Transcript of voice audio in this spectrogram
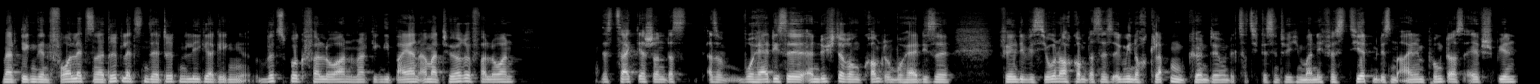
Man hat gegen den vorletzten oder drittletzten der dritten Liga gegen Würzburg verloren, man hat gegen die Bayern Amateure verloren. Das zeigt ja schon, dass, also woher diese Ernüchterung kommt und woher diese fehlende Vision auch kommt, dass es irgendwie noch klappen könnte. Und jetzt hat sich das natürlich manifestiert mit diesem einen Punkt aus elf Spielen.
